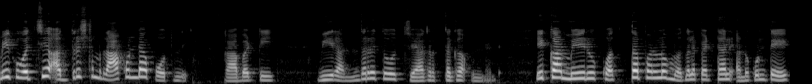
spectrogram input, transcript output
మీకు వచ్చే అదృష్టం రాకుండా పోతుంది. కాబట్టి వీరందరితో జాగ్రత్తగా ఉండండి. ఇక మీరు కొత్త పనులు మొదలు పెట్టాలి అనుకుంటే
